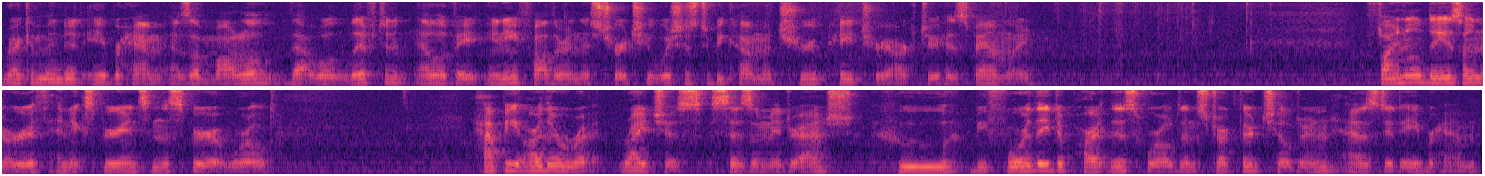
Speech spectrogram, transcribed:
recommended Abraham as a model that will lift and elevate any father in this church who wishes to become a true patriarch to his family. Final days on earth and experience in the spirit world. Happy are the righteous, says a midrash, who, before they depart this world, instruct their children, as did Abraham,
